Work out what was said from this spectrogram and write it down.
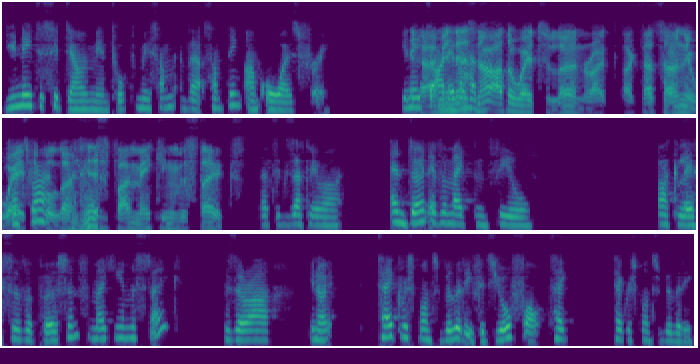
you need to sit down with me and talk to me some about something. I'm always free. You need Yeah, to. I mean, never there's have. no other way to learn, right? Like that's the only way That's right. people learn is by making mistakes. That's exactly right. And don't ever make them feel like less of a person for making a mistake. Because there are, you know, take responsibility. If it's your fault, take take responsibility.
